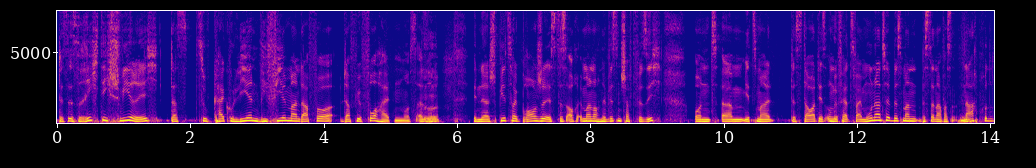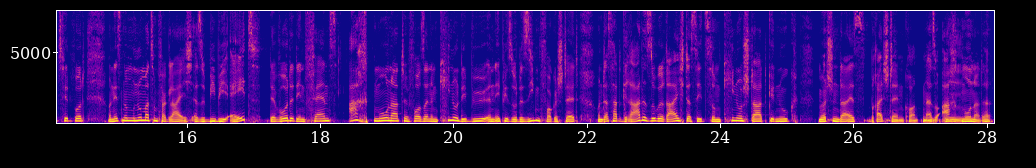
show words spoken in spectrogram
das ist richtig schwierig, das zu kalkulieren, wie viel man davor, dafür vorhalten muss. Also in der Spielzeugbranche ist das auch immer noch eine Wissenschaft für sich. Und ähm, jetzt mal, das dauert jetzt ungefähr zwei Monate, bis man, bis danach was nachproduziert wird. Und jetzt nur, nur mal zum Vergleich. Also BB-8, der wurde den Fans acht Monate vor seinem Kinodebüt in Episode 7 vorgestellt. Und das hat gerade so gereicht, dass sie zum Kinostart genug Merchandise bereitstellen konnten. Also acht Monate.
